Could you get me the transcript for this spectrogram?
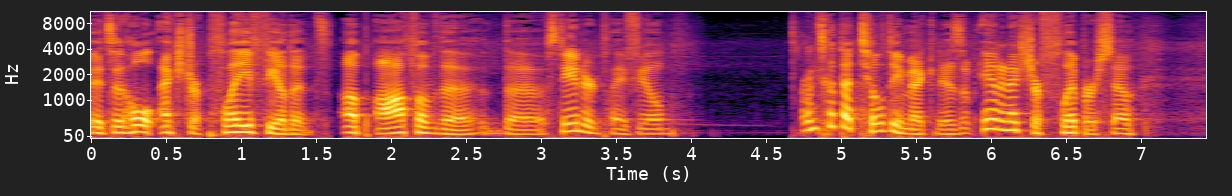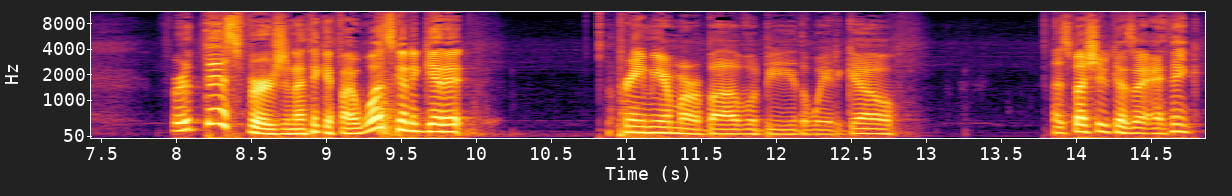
it's a whole extra play field that's up off of the the standard play field. And it's got that tilting mechanism and an extra flipper. So for this version, I think if I was going to get it, premium or above would be the way to go. Especially because I think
